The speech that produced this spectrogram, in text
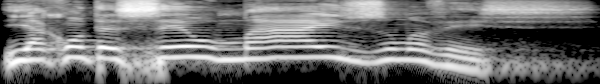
E aconteceu mais uma vez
